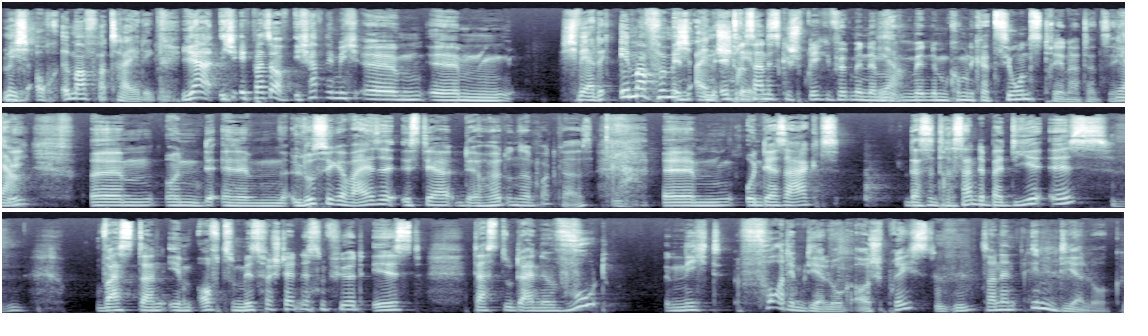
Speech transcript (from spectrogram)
mich auch immer verteidigen. Ja, ich, ich pass auf, ich habe nämlich ähm, ähm, Ich werde immer für mich ein einstehen. interessantes Gespräch geführt mit einem, Ja. mit einem Kommunikationstrainer tatsächlich. Ja. Ähm, und ähm, lustigerweise ist der, der hört unseren Podcast. Ähm, und der sagt, das Interessante bei dir ist, was dann eben oft zu Missverständnissen führt, ist, dass du deine Wut nicht vor dem Dialog aussprichst, sondern im Dialog.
